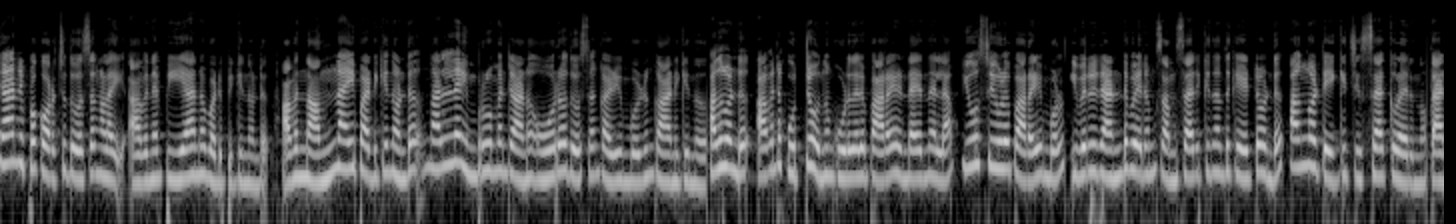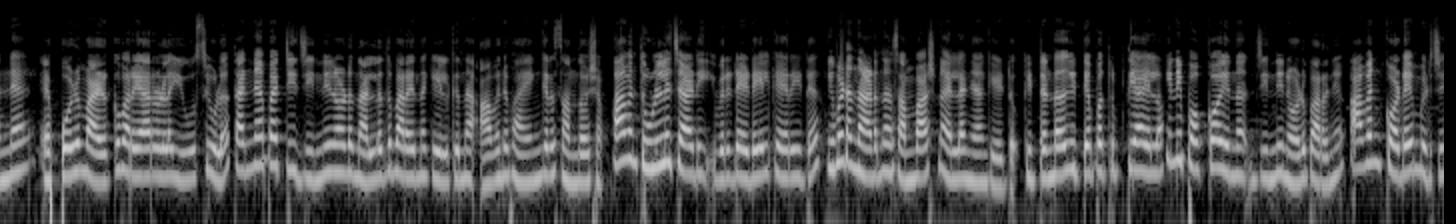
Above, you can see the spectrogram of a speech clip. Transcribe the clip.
ഞാനിപ്പോൾ കുറച്ച് ദിവസങ്ങളായി അവനെ പിയാനോ പഠിപ്പിക്കുന്നുണ്ട്. അവൻ നന്നായി പഠിക്കുന്നുണ്ട്. നല്ല ഇമ്പ്രൂവ്മെന്റ് ആണ് ഓരോ ദിവസം കഴിയുമ്പോഴും കാണിക്കുന്നത്. അതുകൊണ്ട് അവന്റെ കുറ്റമൊന്നും കൂടുതൽ പറയണ്ട എന്നെല്ലാം യൂസ്യൂൾ പറയുമ്പോൾ ഇവർ രണ്ടുപേരും സംസാരിക്കുന്നത് കേട്ടോണ്ട് അങ്ങോട്ടേക്ക് ചിസാക്ക് വരുന്നു. തന്നെ എപ്പോഴും വഴക്ക് പറയാറുള്ള യൂസിയോൾ തന്നെ പറ്റി ജിന്നിനോട് നല്ലത് പറയുന്ന കേൾക്കുന്ന അവന് ഭയങ്കര സന്തോഷം. അവൻ തുള്ളിച്ചാടി ഇവരുടെ ഇടയിൽ കയറിയിട്ട് ഇവിടെ നടന്ന സംഭാഷണം എല്ലാം ഞാൻ കേട്ടു. കിട്ടേണ്ടത് കിട്ടിയപ്പോ തൃപ്തിയായല്ലോ. ഇനി പൊക്കോ എന്ന് ജിന്നിനോട് പറഞ്ഞു അവൻ കൊട കൊടയും പിടിച്ച്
